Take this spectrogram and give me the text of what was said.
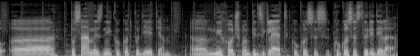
uh, posamezniku kot podjetjem. Uh, mi hočemo biti zgled, kako se, kako se stvari delajo.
